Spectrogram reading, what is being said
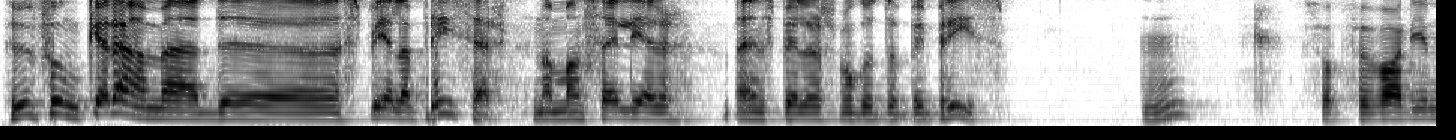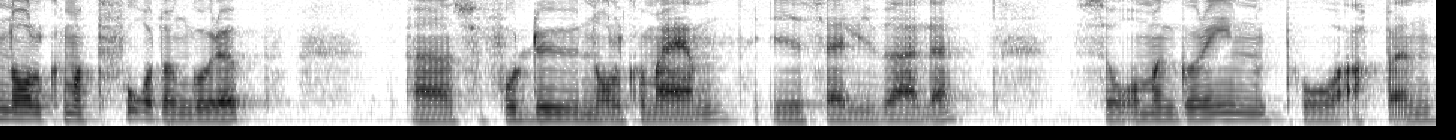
hur funkar det här med uh, spelarpriser när man säljer en spelare som har gått upp i pris? Mm. Så att för varje 0,2 de går upp uh, så får du 0,1 i säljvärde. Så om man går in på appen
